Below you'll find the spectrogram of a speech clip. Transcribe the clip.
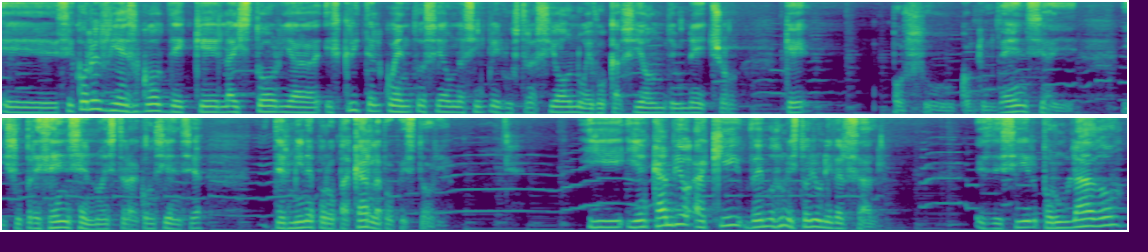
eh, se corre el riesgo de que la historia escrita el cuento sea una simple ilustración o evocación de un hecho que por su contundencia y su presencia en nuestra conciencia termine por opacar la propia historia. Y, en cambio aquí vemos una historia universal. Es decir, por un lado,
